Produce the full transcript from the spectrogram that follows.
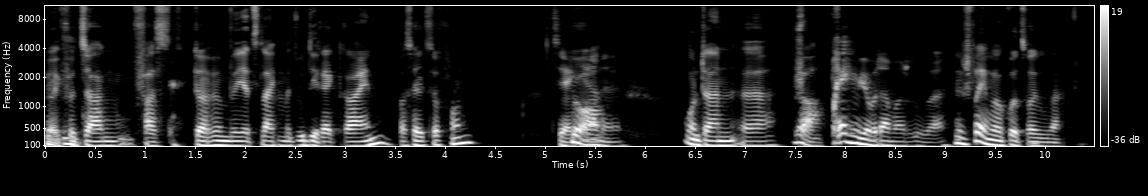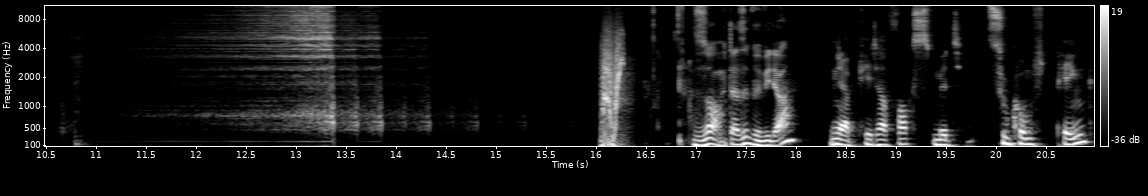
Ja, ich würde sagen, fast, da hören wir jetzt gleich mal so direkt rein. Was hältst du davon? sehr Ja. gerne. Und dann, äh, ja, Sprechen wir da mal drüber. dann sprechen wir kurz mal drüber. So, da sind wir wieder. Ja, Peter Fox mit Zukunft Pink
